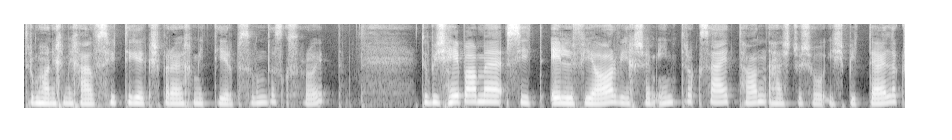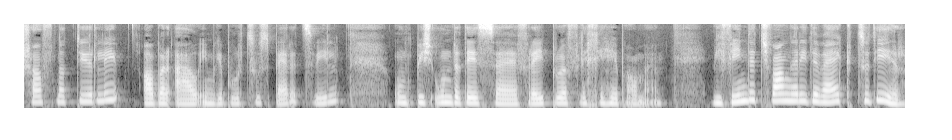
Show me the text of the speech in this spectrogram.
Darum habe ich mich auch auf das heutige Gespräch mit dir besonders gefreut. Du bist Hebamme seit elf Jahren, wie ich schon im Intro gesagt habe. Hast du schon in Spitälern geschafft natürlich, aber auch im Geburtshaus Berenzwil und bist unterdessen freiberufliche Hebamme. Wie findet Schwangere den Weg zu dir?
